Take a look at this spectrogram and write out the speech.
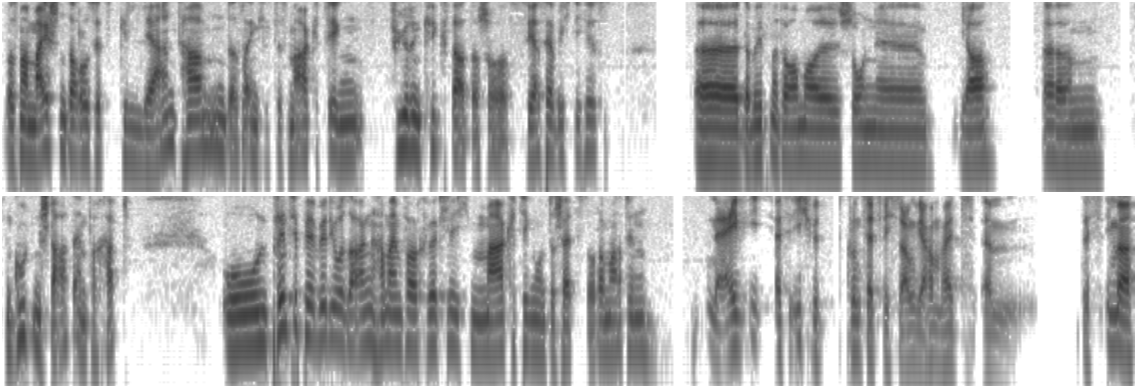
was wir am meisten daraus jetzt gelernt haben, dass eigentlich das Marketing für den Kickstarter schon sehr, sehr wichtig ist, äh, damit man da mal schon äh, ja, ähm, einen guten Start einfach hat. Und prinzipiell würde ich auch sagen, haben einfach wirklich Marketing unterschätzt, oder Martin? Nein, also ich würde grundsätzlich sagen, wir haben halt ähm, das immer,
